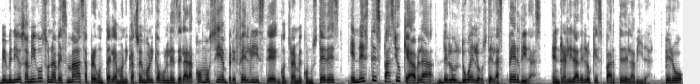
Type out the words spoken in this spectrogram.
Bienvenidos amigos una vez más a Pregúntale a Mónica. Soy Mónica Bulnes de Lara, como siempre, feliz de encontrarme con ustedes en este espacio que habla de los duelos, de las pérdidas, en realidad de lo que es parte de la vida pero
